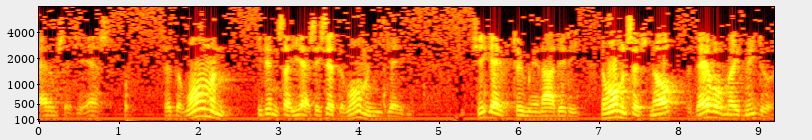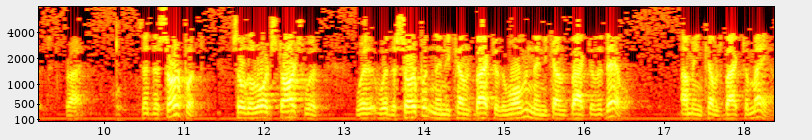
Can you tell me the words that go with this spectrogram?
Adam said, Yes. He Said the woman, he didn't say yes, he said, The woman you gave me. She gave it to me and I did eat. The woman says, No, the devil made me do it. Right? Said the serpent. So the Lord starts with with, with the serpent, and then he comes back to the woman, and then he comes back to the devil. I mean, comes back to man.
